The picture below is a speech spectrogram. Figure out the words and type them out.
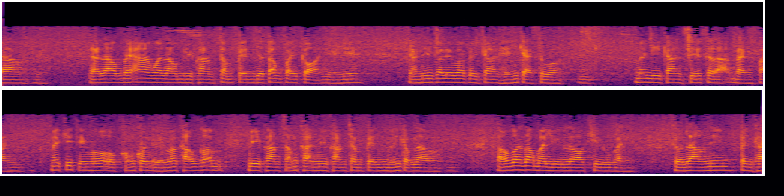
ยาว แต่เราไปอ้างว่าเรามีความจำเป็นจะต้องไปก่อนอย่างนี้ อย่างนี้ก็เรียกว่าเป็นการเห็นแก่ตัว ไม่มีการเสียสละแบ่งปัน ไม่คิดถึงหัวอกของคนอื่นว่าเขาก็มีความสำคัญมีความจำเป็นเหมือนกับเรา เขาก็ต้องมายืนรอคิวกัน ส่วนเรานี่เป็นใคร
